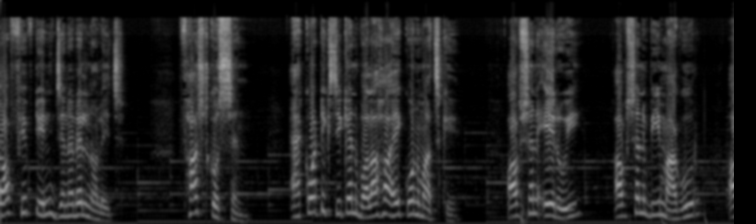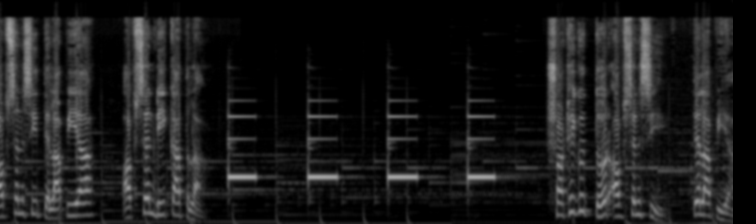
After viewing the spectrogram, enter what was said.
Top fifteen general knowledge first question aquatic chicken বলা হয় কোন মাছকে? অপশন এ রুই অপশন বি মাগুর option C tilapia option D কাতলা। সঠিক উত্তর option C tilapia.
